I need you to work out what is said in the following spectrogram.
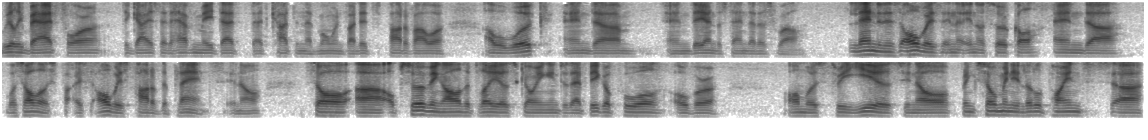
really bad for the guys that haven't made that that cut in that moment. But it's part of our our work, and um, and they understand that as well. Landon is always in a, in a circle, and uh, was always is always part of the plans, you know. So uh, observing all the players going into that bigger pool over almost three years, you know, brings so many little points uh,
